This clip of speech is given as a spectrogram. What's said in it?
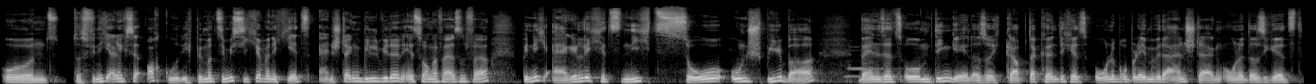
Und das finde ich eigentlich auch gut. Ich bin mir ziemlich sicher, wenn ich jetzt einsteigen will wieder in A Song of Ice and Fire, bin ich eigentlich jetzt nicht so unspielbar, wenn es jetzt um Ding geht. Also ich glaube, da könnte ich jetzt ohne Probleme wieder einsteigen, ohne dass ich jetzt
